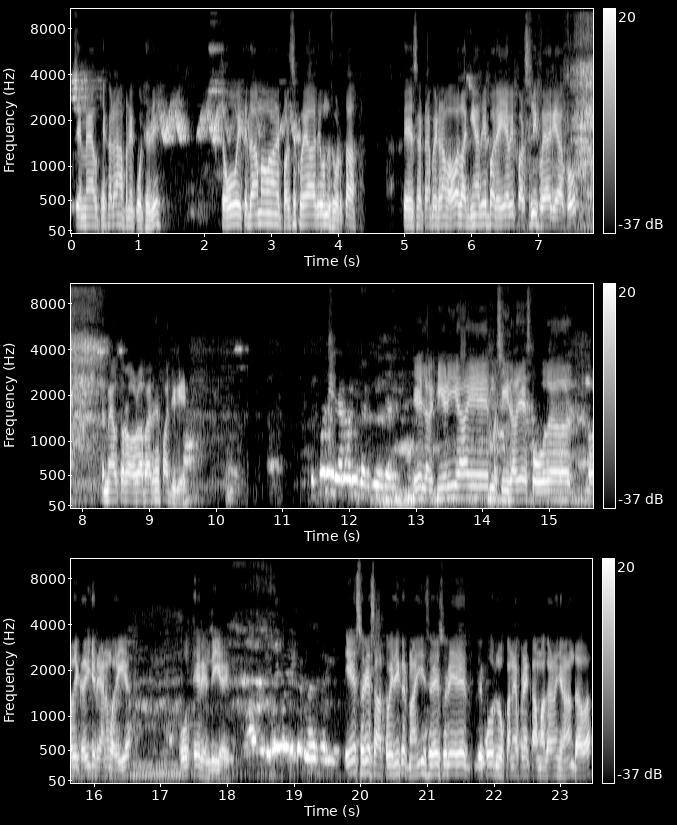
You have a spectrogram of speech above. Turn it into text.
ਤੇ ਮੈਂ ਉੱਤੇ ਖੜਾ ਆਪਣੇ ਕੋਠੇ ਦੇ ਤੇ ਉਹ ਇੱਕਦਮ ਉਹਨਾਂ ਨੇ ਪਰਸ ਖੋਇਆ ਤੇ ਉਹਨੂੰ ਸੁੱਟਤਾ। ਤੇ ਸੱਟਾਂ ਪੇਟਾਂ ਵਾਵਾ ਲੱਗੀਆਂ ਤੇ ਪਰ ਇਹ ਆ ਵੀ ਪਰਸ ਨਹੀਂ ਖੋਇਆ ਗਿਆ ਕੋ ਤੇ ਮੈਂ ਉੱਤੋਂ ਰੌਲਾ ਪਾਇਆ ਤੇ ਭੱਜ ਗਏ। ਕਿੱਥੋਂ ਦੀ ਰਹਿਣ ਵਾਲੀ ਲੜਕੀ ਹੋ ਜਾਣੀ ਇਹ ਲੜਕੀ ਜਿਹੜੀ ਆ ਇਹ ਮਸੀਤ ਵਾਲੇ ਸਕੂਲ ਵਾਲੀ ਗਲੀ 'ਚ ਰਹਿਣ ਵਾਲੀ ਆ। ਉੱਥੇ ਰਹਿੰਦੀ ਆ ਇਹ। ਕਿੰਨੇ ਵਜੇ ਘਟਨਾ ਸਾਰੀ ਇਹ? ਸਵੇਰੇ 7 ਵਜੇ ਦੀ ਘਟਨਾ ਜੀ। ਸਵੇਰੇ ਸਵੇਰੇ ਦੇਖੋ ਲੋਕਾਂ ਨੇ ਆਪਣੇ ਕੰਮਾਂ ਕਰਨ ਜਾਣਾ ਹੁੰਦਾ ਵਾ।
